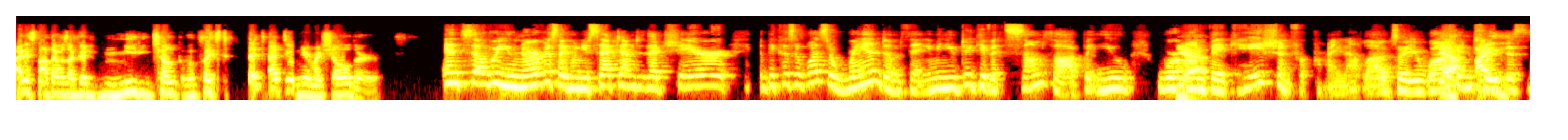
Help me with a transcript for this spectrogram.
i just thought that was a good meaty chunk of a place to tattoo near my shoulder and so were you nervous like when you sat down to that chair because it was a random thing. I mean, you did give it some thought, but you were yeah. on vacation for crying out loud. So you walk yeah, into I, this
